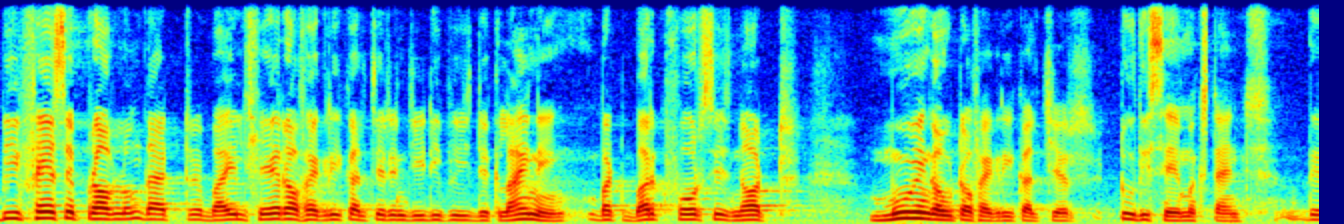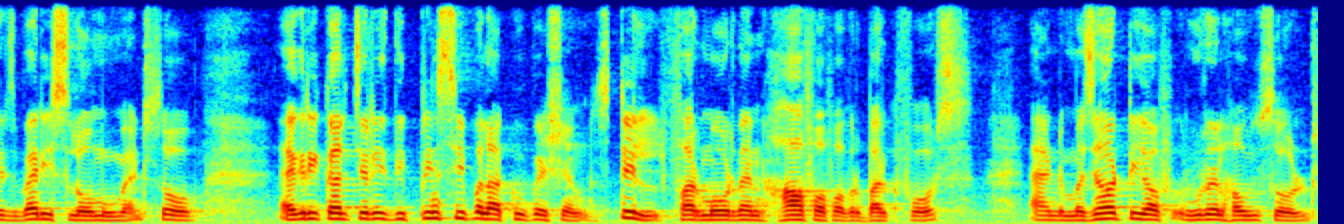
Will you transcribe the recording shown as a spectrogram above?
we face a problem that uh, while share of agriculture in GDP is declining, but workforce is not moving out of agriculture to the same extent. There's very slow movement. So agriculture is the principal occupation still for more than half of our workforce and majority of rural household,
